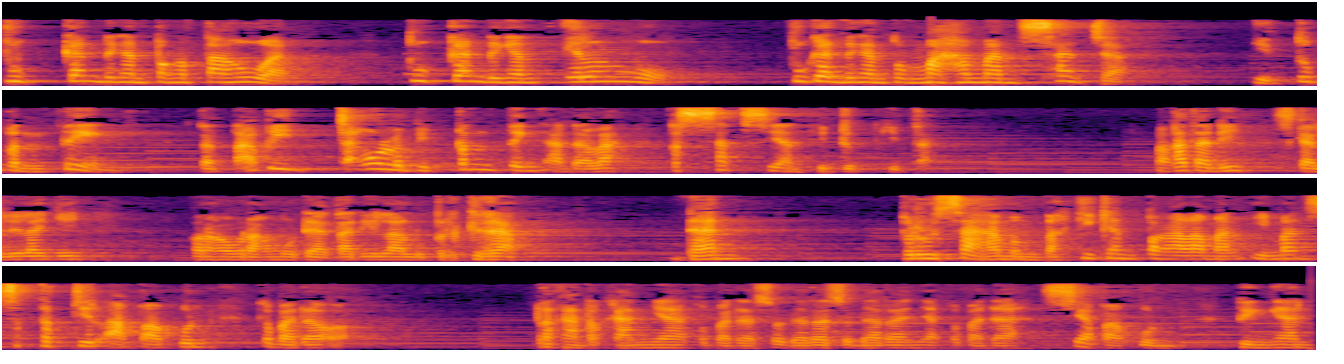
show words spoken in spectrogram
bukan dengan pengetahuan, bukan dengan ilmu, bukan dengan pemahaman saja. Itu penting, tetapi jauh lebih penting adalah kesaksian hidup kita. Maka tadi sekali lagi orang-orang muda tadi lalu bergerak dan berusaha membagikan pengalaman iman sekecil apa pun kepada rekan-rekannya, kepada saudara-saudaranya, kepada siapa pun dengan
